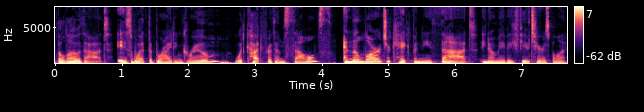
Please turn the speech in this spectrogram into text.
below that is what the bride and groom would cut for themselves. And the larger cake beneath that, you know, maybe a few tiers below,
